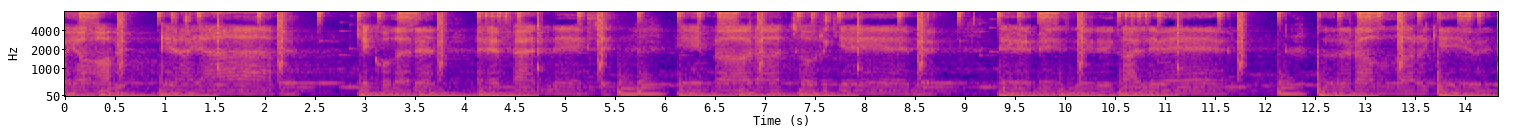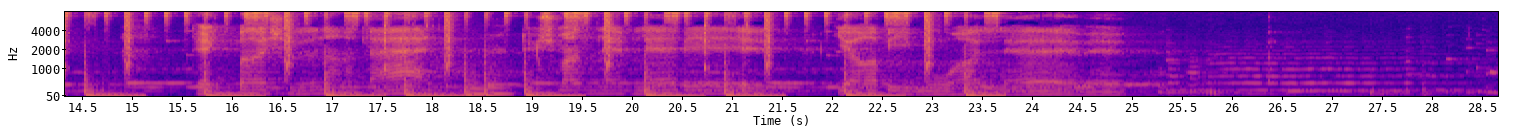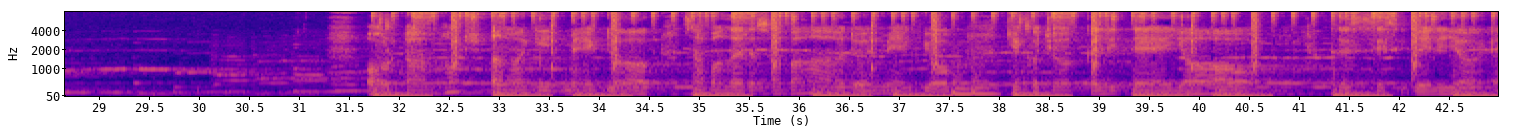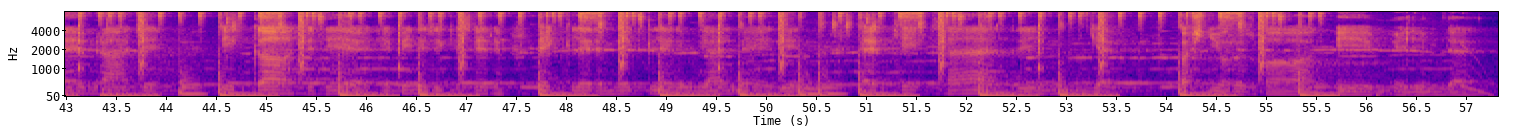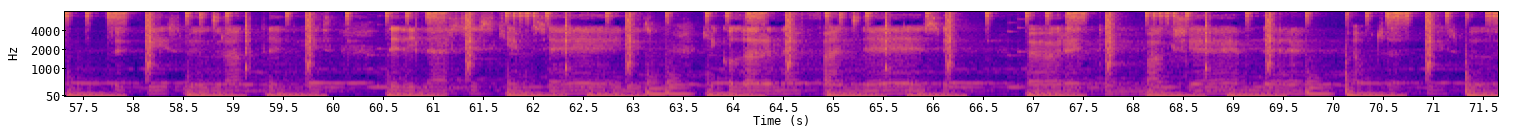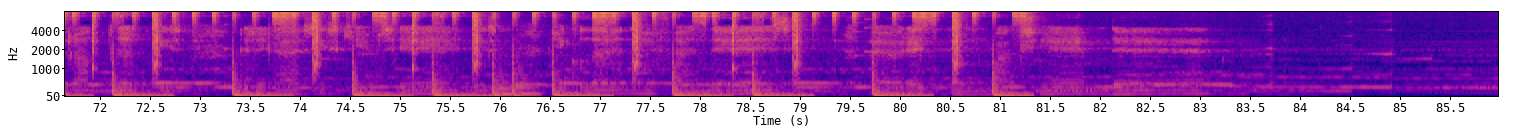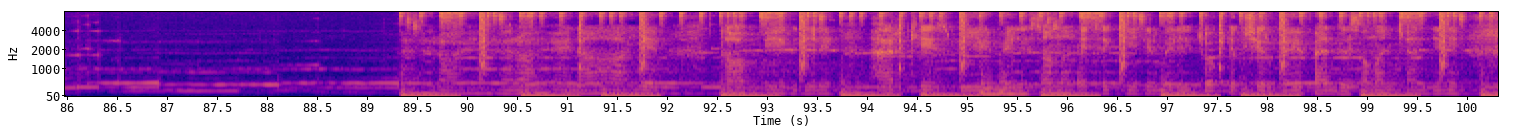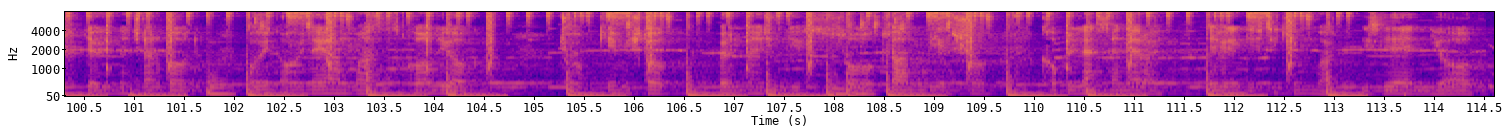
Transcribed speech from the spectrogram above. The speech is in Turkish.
Eray abi, Eray abi. Kekoların efendisi. İmparator gibi Ortam hoş ama gitmek yok. Sabahları sabaha dönmek yok. Keko çok kalite yok. Kız sesi geliyor Emracı Dikkat edin hepinizi keserim. Beklerim beklerim gelmedin. Erkek sen ringe. Başlıyoruz bak elimde. Tık biz bıraktık Kekoların efendisi etek giydirmeli Çok yakışır beyefendi. Sanan kendini Yayına çarbot Oyun oynayamaz kol yok. Çok yemiş tok Önden şimdi soğuktan bir şok. Kabullensen her ay Devrin geçti kim var? İzleyen yok.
